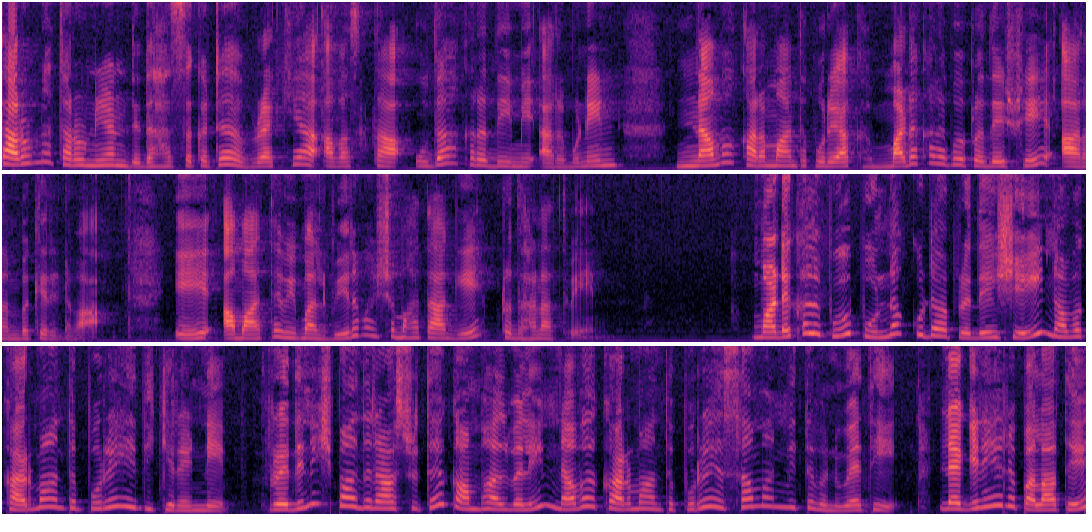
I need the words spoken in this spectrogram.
තරුණ තරුණියන් දෙදහසකට රැකියා අවස්ථා උදාකරදීමේ අරමුණෙන් නව කර්මාන්තපුරයක් මඩකලප ප්‍රදේශයේ ආරම්භ කෙරෙනවා. ඒ අමාත්‍ය විමල් වීරවංශ මහතාගේ ප්‍රධානත්වයෙන්. මඩකලපුව පුන්නක්කුඩා ප්‍රදේශයේ නව කර්මාන්තපුරය ඉදි කෙරෙන්නේ. ප්‍රදිනිෂ්පාදනාශ්‍රිත කම්හල්වලින් නව කර්මාන්තපුරය සමන්විත වනු ඇති. නැගෙනහිර පලාතේ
